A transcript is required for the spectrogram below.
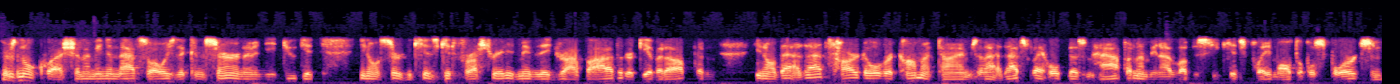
There's no question. I mean, and that's always the concern. I mean, you do get, you know, certain kids get frustrated. Maybe they drop out of it or give it up, and you know that that's hard to overcome at times. And I, that's what I hope doesn't happen. I mean, I love to see kids play multiple sports, and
